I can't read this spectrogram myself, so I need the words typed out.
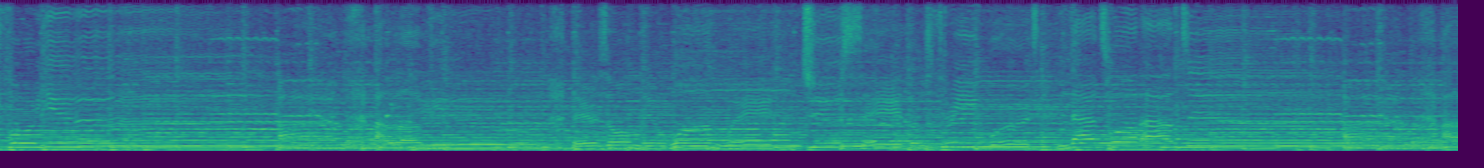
for you. I, I love you. There's only one way to say those three words. and That's what I'll do. I, I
